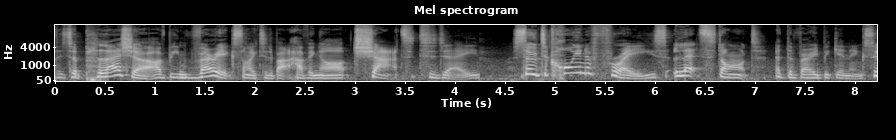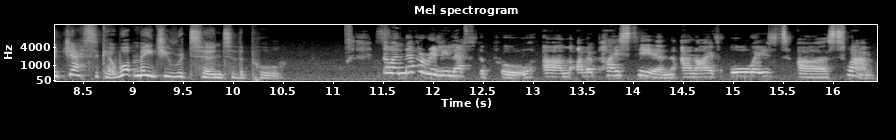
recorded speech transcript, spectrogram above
it's a pleasure. I've been very excited about having our chat today. So, to coin a phrase, let's start at the very beginning. So, Jessica, what made you return to the pool? So I never really left the pool. Um, I'm a Piscean and I've always uh, swam.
